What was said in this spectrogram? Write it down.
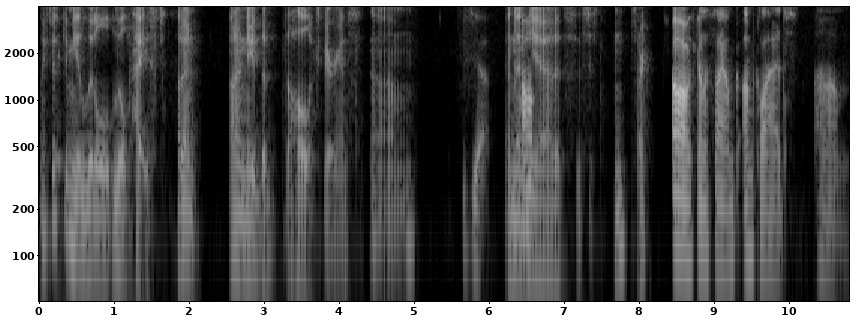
Like just give me a little little taste. I don't I don't need the the whole experience. Um Yeah. And then Oh. yeah, that's it's just hmm, sorry. Oh, I was gonna say I'm I'm glad um,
